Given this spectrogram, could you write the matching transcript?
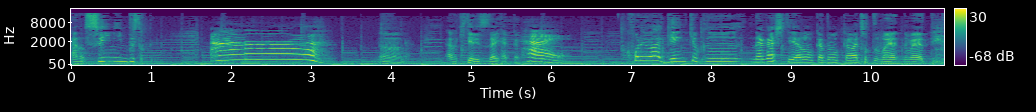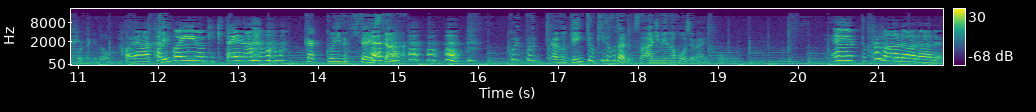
あの睡眠不足。あうん。あのキテレツ大百科はい。これは原曲流してやろうかどうかはちょっと迷迷ってるところだけどこれはかっこいいの聞きたいな。かっこいいの聞きたいですか？これこれあの原曲聞いたことある？そのアニメの方じゃない方。えーっと多分あるあるある。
